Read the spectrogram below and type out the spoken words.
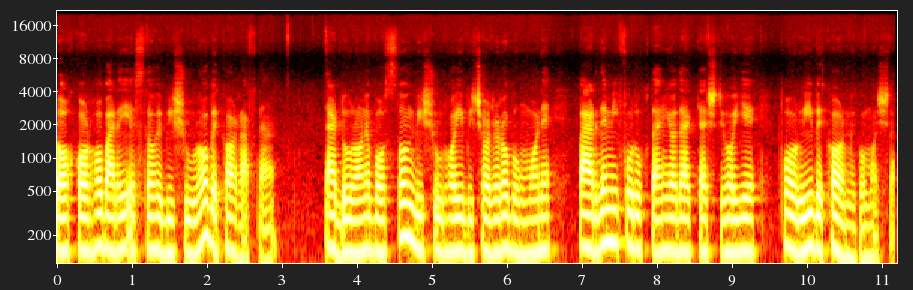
راهکارها برای اصلاح بیشورها به کار رفتند. در دوران باستان بیشورهای بیچاره را به عنوان برده می یا در کشتی های پارویی به کار می گماشتن.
